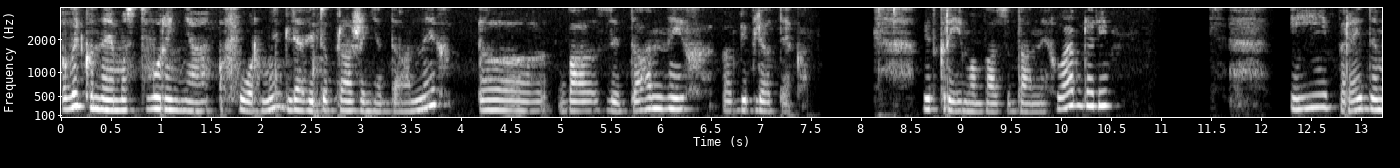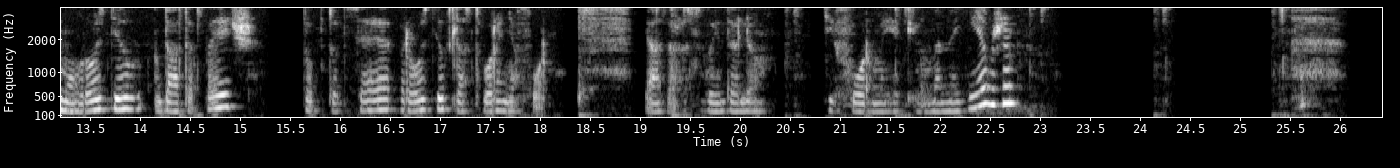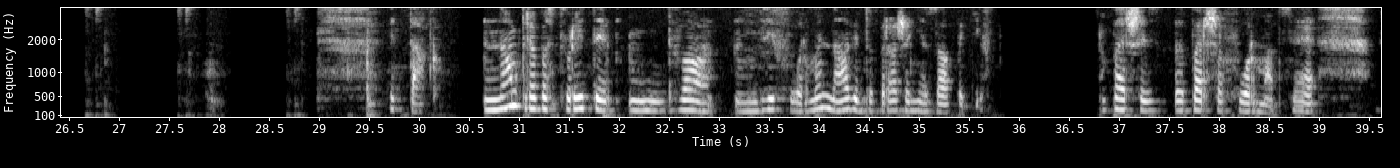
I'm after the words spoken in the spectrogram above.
Виконаємо створення форми для відображення даних е, бази даних е, бібліотека. Відкриємо базу даних Library і перейдемо в розділ Data Page, тобто це розділ для створення форм. Я зараз видалю ті форми, які в мене є вже. І так, нам треба створити два, дві форми на відображення запитів. Перший, з- е, перша форма це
